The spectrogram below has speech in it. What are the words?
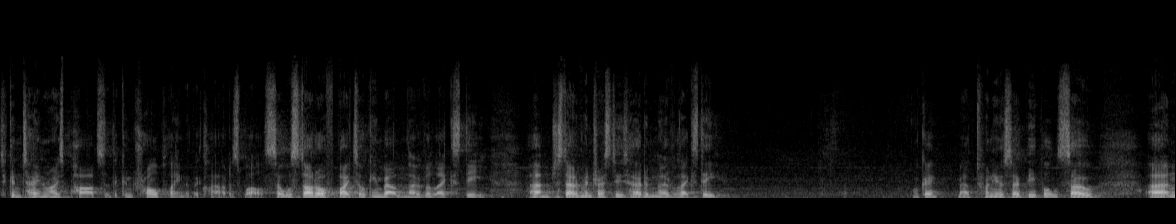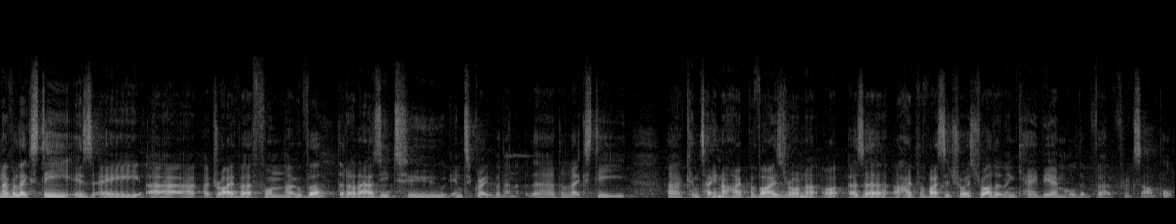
to containerize parts of the control plane of the cloud as well. So we'll start off by talking about Nova LXD. Um, just out of interest, who's heard of Nova LXD? Okay, about 20 or so people. So uh, Nova LXD is a, uh, a driver for Nova that allows you to integrate with an, the, the LXD uh, container hypervisor on a, as a, a, hypervisor choice rather than KVM or libvirt, for example.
